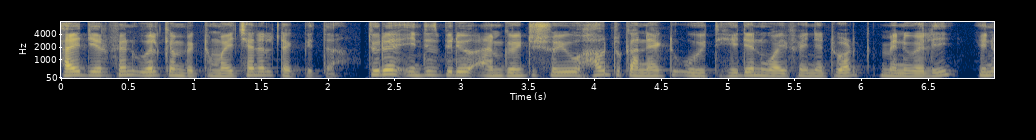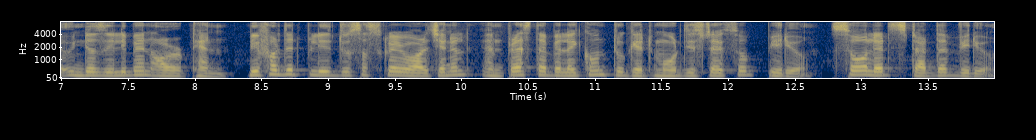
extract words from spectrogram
Hi dear friend, welcome back to my channel Tech Bidda. Today in this video I am going to show you how to connect with hidden Wi-Fi network manually in Windows 11 or 10. Before that please do subscribe our channel and press the bell icon to get more these types of video. So let's start the video.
